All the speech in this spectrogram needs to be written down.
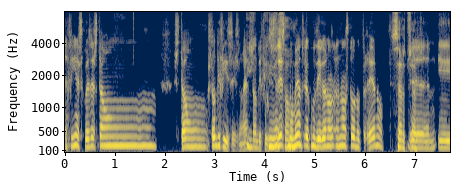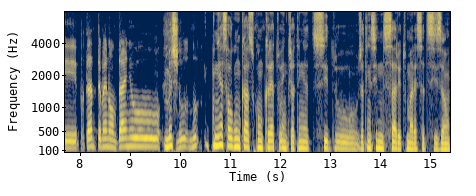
enfim, as coisas estão, estão, estão difíceis, não é? E estão difíceis. Neste algum... momento, eu como digo, eu não, eu não, estou no terreno certo, certo. e, portanto, também não tenho... Mas no, no... conhece algum caso concreto em que já tenha sido, já tenha sido necessário tomar essa decisão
